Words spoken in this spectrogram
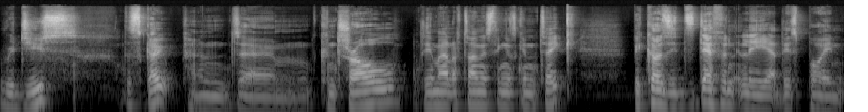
reduce the scope and um, control the amount of time this thing is going to take because it's definitely at this point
